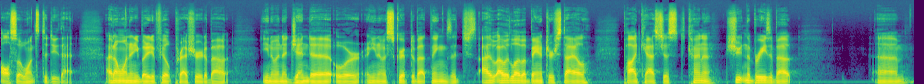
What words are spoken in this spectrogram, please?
also wants to do that. I don't want anybody to feel pressured about you know an agenda or you know a script about things. That just I, I would love a banter style podcast, just kind of shooting the breeze about um,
